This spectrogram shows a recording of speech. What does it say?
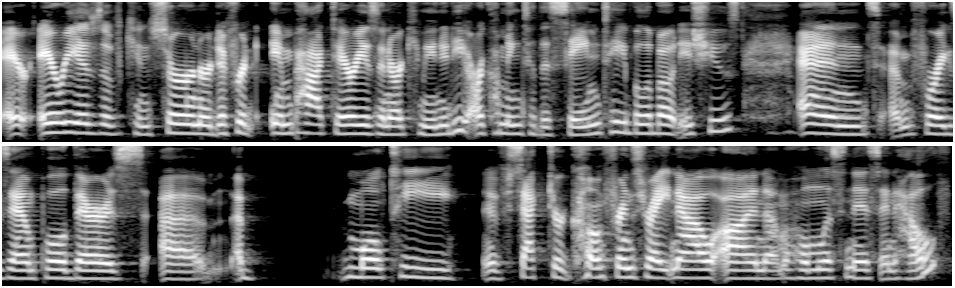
areas of concern or different impact areas in our community are coming to the same table about issues. And um, for example, there's um, a multi sector conference right now on um, homelessness and health.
